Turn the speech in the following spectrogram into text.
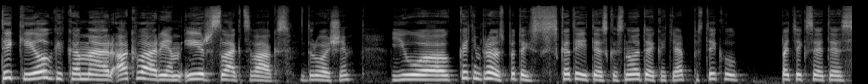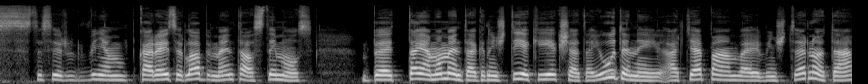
Tik ilgi, kamēr akvārijam ir slēgts vāks, droši. Jo kaķim, protams, patīk skatīties, kas notiek, kad ķep pa stiklu paķeksēties. Tas ir viņam kā reiz ir labi mentāls stimuls. Bet tajā momentā, kad viņš tiek iekšā tajā ūdenī ar ķepām vai viņš cer no tā,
